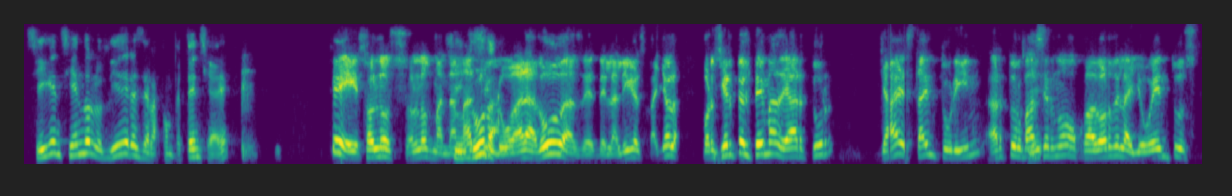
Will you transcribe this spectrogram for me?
siguen siendo los líderes de la competencia, ¿eh? Sí, son los, son los mandamás Sin sin, lugar a dudas de, de la Liga Española. Por cierto, el tema de Arthur ya está en Turín. Arthur va a ser nuevo jugador de la Juventus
